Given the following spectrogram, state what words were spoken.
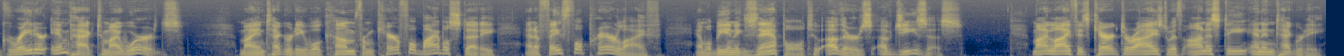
greater impact to my words. My integrity will come from careful Bible study and a faithful prayer life, and will be an example to others of Jesus. My life is characterized with honesty and integrity.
